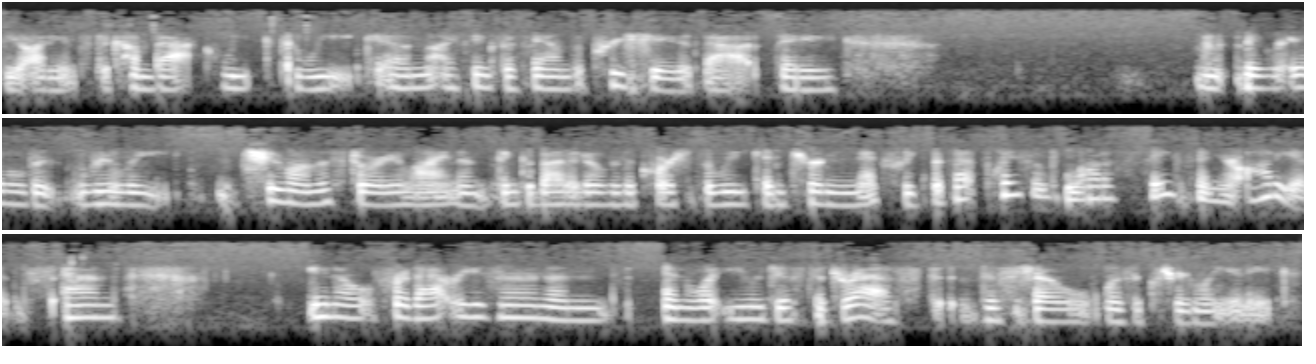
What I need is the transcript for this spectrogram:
the audience to come back week to week, and I think the fans appreciated that. They they were able to really chew on the storyline and think about it over the course of the week and turn next week. But that places a lot of faith in your audience, and you know, for that reason and and what you just addressed, this show was extremely unique.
